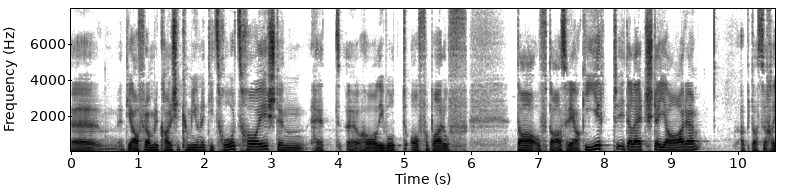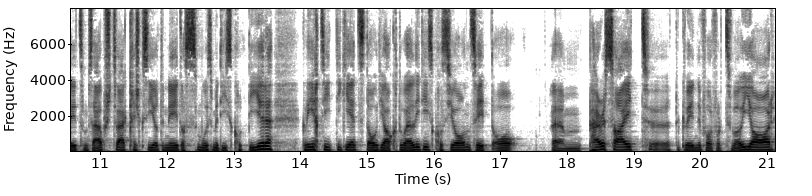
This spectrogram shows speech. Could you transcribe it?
äh, die afroamerikanische Community zu kurz gekommen ist. Dann hat äh, Hollywood offenbar auf, da, auf das reagiert in den letzten Jahren. Ob das ein bisschen zum Selbstzweck war oder nicht, das muss man diskutieren. Gleichzeitig jetzt auch die aktuelle Diskussion, seit auch ähm, Parasite, äh, der Gewinner vor, vor zwei Jahren,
